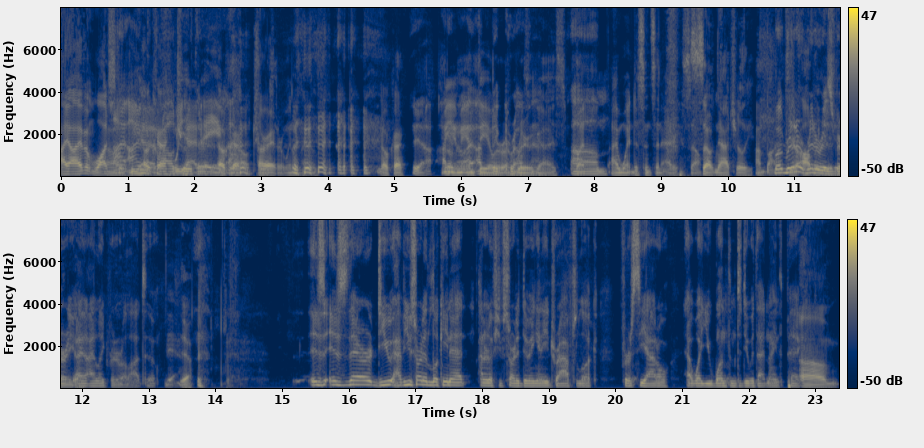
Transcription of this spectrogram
I, I haven't watched uh, it. I, am okay. we had a okay. All right. We don't have. okay. Yeah. I Me and me and Theo are Ridder guys, but um, I went to Cincinnati, so so naturally, I'm biased. But Ritter, Ridder is very. Yeah. I, I, like Ridder a lot too. Yeah. Yeah. is is there? Do you have you started looking at? I don't know if you've started doing any draft look for Seattle at what you want them to do with that ninth pick. Um,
